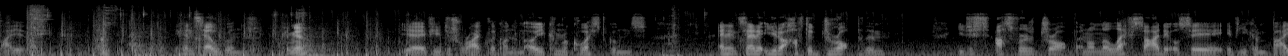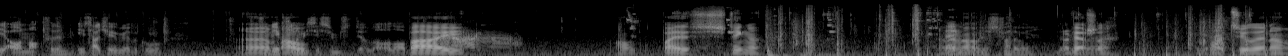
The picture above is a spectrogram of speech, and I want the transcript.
Buy it. You can sell guns. Can you? Yeah, if you just right click on them, or you can request guns. And instead, you don't have to drop them. You just ask for a drop, and on the left side, it'll say if you can buy it or not for them. It's actually really cool. so Um, the economy I'll system's a lot, a lot. buy. I'll buy a stinger. And then better I'll. worse, by the way. Have The- actually? Well, too late now.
